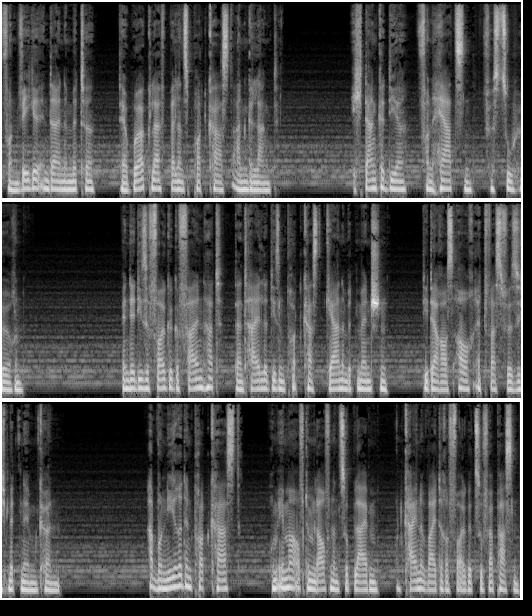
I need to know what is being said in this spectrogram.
von Wege in deine Mitte, der Work-Life-Balance Podcast angelangt. Ich danke dir von Herzen fürs Zuhören. Wenn dir diese Folge gefallen hat, dann teile diesen Podcast gerne mit Menschen, die daraus auch etwas für sich mitnehmen können. Abonniere den Podcast, um immer auf dem Laufenden zu bleiben und keine weitere Folge zu verpassen.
